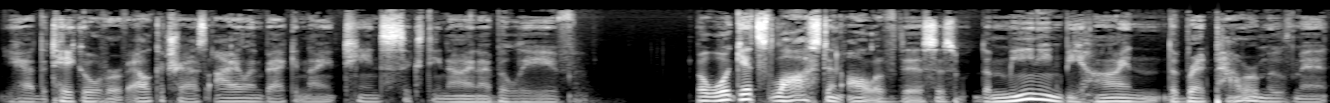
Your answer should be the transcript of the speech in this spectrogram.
You had the takeover of Alcatraz Island back in 1969, I believe. But what gets lost in all of this is the meaning behind the Red Power movement,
